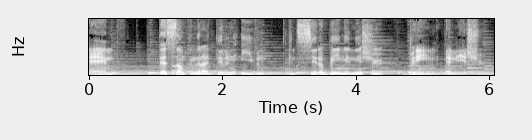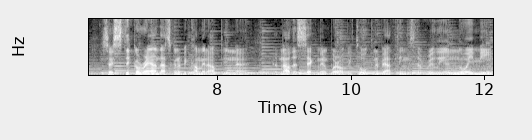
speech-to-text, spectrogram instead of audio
And there's something that I didn't even consider being an issue being an issue. So stick around, that's going to be coming up in uh, another segment where I'll be talking about things that really annoy me.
